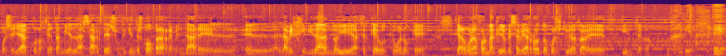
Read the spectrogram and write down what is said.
pues ella conocía también las artes suficientes como para remendar el, la virginidad, ¿no? Y hacer que, bueno, que, de alguna forma aquello que se había roto pues estuviera otra vez íntegro. Madre mía. Eh,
